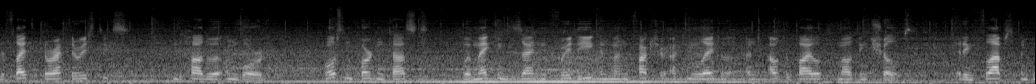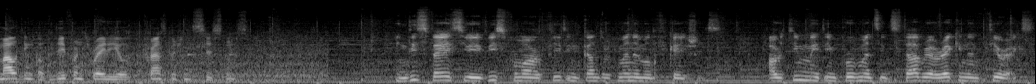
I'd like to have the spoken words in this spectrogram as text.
the flight characteristics and the hardware on board. Most important tasks were making design in 3D and manufacture accumulator and autopilot mounting shelves, adding flaps and mounting of different radio transmission systems. In this phase, UAVs from our fleet encountered many modifications. Our team made improvements in Citabria, Rekin and T-Rex,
